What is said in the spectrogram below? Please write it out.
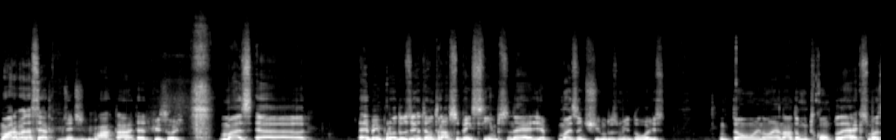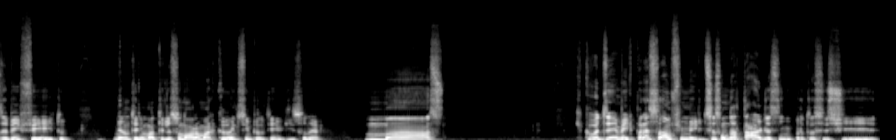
Uma hora vai dar certo, gente. ah, tá, tá difícil hoje. Mas uh, é bem produzido, tem um traço bem simples, né? Ele é mais antigo, 2002. Então não é nada muito complexo, mas é bem feito. Não tem nenhuma trilha sonora marcante, assim, pelo que eu tenho visto, né? Mas que, que eu vou dizer? É meio que parece lá, um filme meio de sessão da tarde, assim, pra tu assistir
